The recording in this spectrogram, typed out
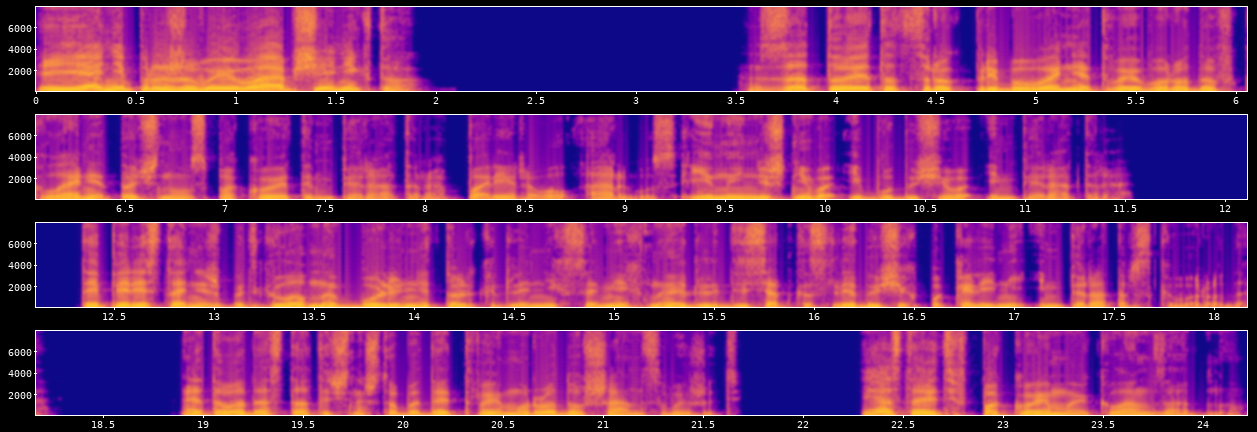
«И я не проживу, и вообще никто!» «Зато этот срок пребывания твоего рода в клане точно успокоит императора», — парировал Аргус, и нынешнего, и будущего императора. «Ты перестанешь быть головной болью не только для них самих, но и для десятка следующих поколений императорского рода. Этого достаточно, чтобы дать твоему роду шанс выжить и оставить в покое мой клан заодно».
